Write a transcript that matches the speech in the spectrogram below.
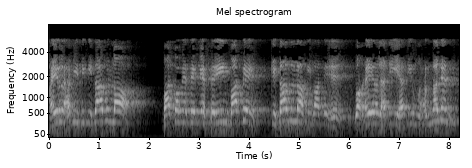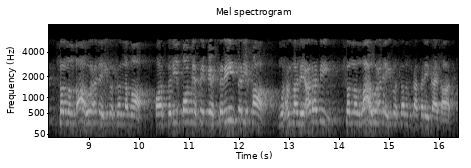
خیر الحدیث کتاب اللہ. باتوں میں سے بہترین باتیں کتاب اللہ کی باتیں ہیں. وہ خیر الحدی حدی محمد صلی اللہ علیہ وسلم. اور طریقوں میں سے بہترین طریقہ محمد عربی صلی اللہ علیہ وسلم کا طریقہ کار. ہے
